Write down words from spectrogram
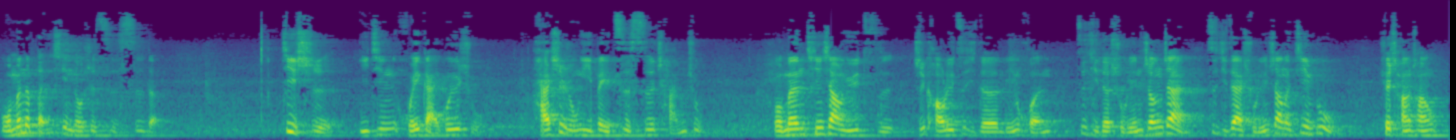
我们的本性都是自私的，即使已经悔改归主，还是容易被自私缠住。我们倾向于只只考虑自己的灵魂、自己的属灵征战、自己在属灵上的进步，却常常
